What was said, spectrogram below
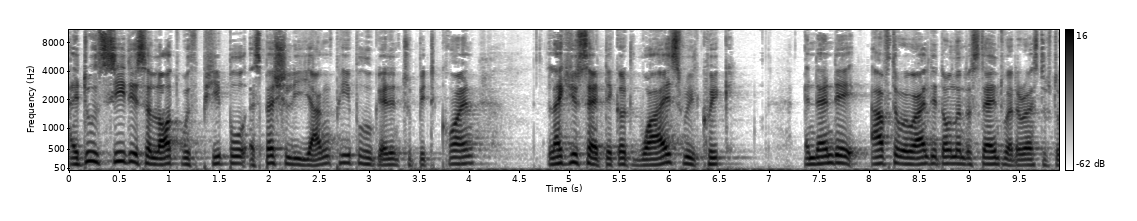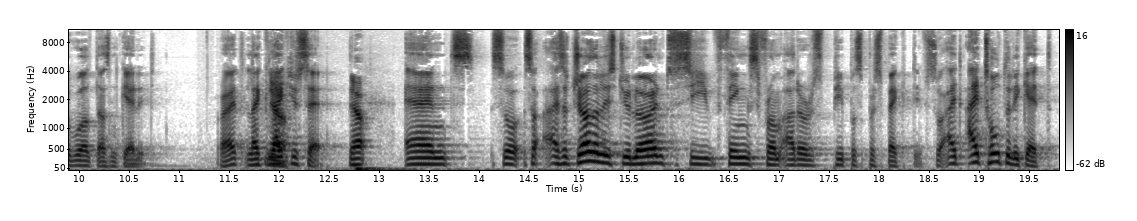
I do see this a lot with people, especially young people who get into Bitcoin. Like you said, they got wise real quick, and then they, after a while, they don't understand why the rest of the world doesn't get it, right? Like, yeah. like you said. Yeah. And so, so as a journalist, you learn to see things from other people's perspective. So I, I totally get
